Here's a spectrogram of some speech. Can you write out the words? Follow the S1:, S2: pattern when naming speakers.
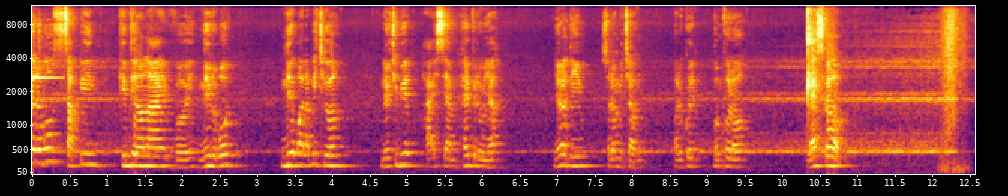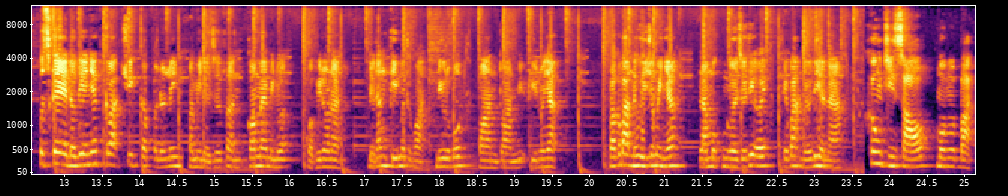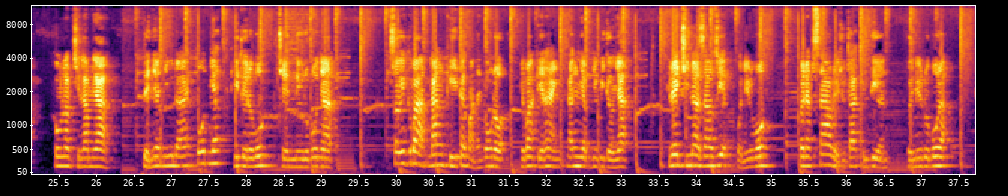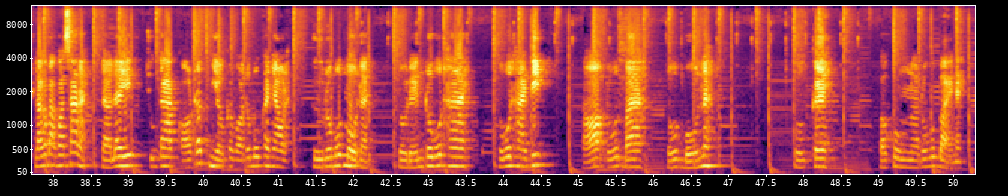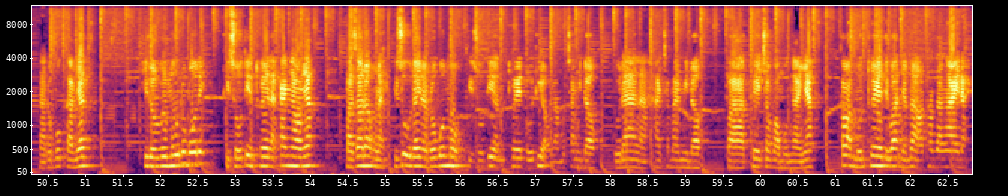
S1: Thuê robot sạc pin kiếm tiền online với New Robot. Nếu bạn đã biết chưa? Nếu chưa biết, hãy xem hết video nhé. Nhớ là tim, sau đó một chấm và đừng quên bấm follow. Let's go!
S2: Ok, đầu tiên nhất các bạn truy cập vào đường link mà mình để dưới phần comment bình luận của video này để đăng ký một tài khoản New Robot hoàn toàn miễn phí luôn nha. Và các bạn lưu ý cho mình nhé, là một người giới thiệu ấy, thì các bạn nhớ điền là 096 117 0595 nha để nhận những ưu đãi tốt nhất khi thuê robot trên New Robot nha. Sau khi các bạn đăng ký tài khoản thành công rồi, thì bạn tiến hành đăng nhập như bình thường nha. Thì đây chính là giao diện của New Robot. Vậy làm sao để chúng ta kiếm tiền với New Robot ạ? Là các bạn quan sát này, ở đây chúng ta có rất nhiều các gói robot khác nhau này, từ robot 1 này, rồi đến robot 2, robot 2 VIP, đó, robot 3, robot 4 này. Ok. Cuối cùng là robot 7 này, là robot cao nhất. Thì đối với mỗi robot ấy, thì số tiền thuê là khác nhau nhé và dao động này ví dụ đây là robot 1 thì số tiền thuê tối thiểu là 100.000 đồng tối đa là 220.000 đồng và thuê trong vòng một ngày nhé các bạn muốn thuê thì bạn nhấn vào tham gia ngay này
